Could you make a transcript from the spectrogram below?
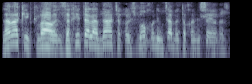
למה? כי כבר זכית לדעת שהקדוש ברוך הוא נמצא בתוך הניסיון הזה.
